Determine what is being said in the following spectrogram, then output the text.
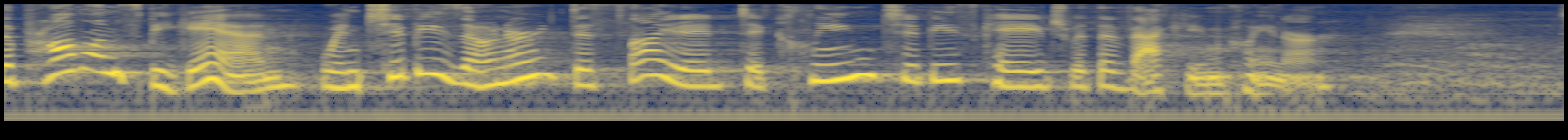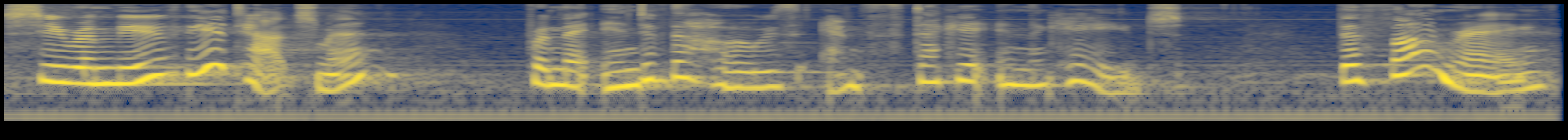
The problems began when Chippy's owner decided to clean Chippy's cage with a vacuum cleaner. She removed the attachment from the end of the hose and stuck it in the cage. The phone rang.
